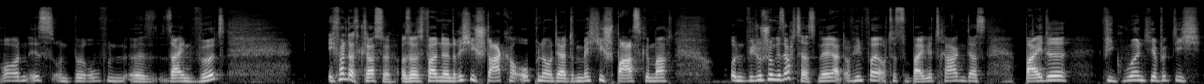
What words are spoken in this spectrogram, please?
worden ist und berufen äh, sein wird. Ich fand das klasse. Also das war ein richtig starker Opener und der hat mächtig Spaß gemacht. Und wie du schon gesagt hast, ne, er hat auf jeden Fall auch dazu beigetragen, dass beide Figuren hier wirklich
